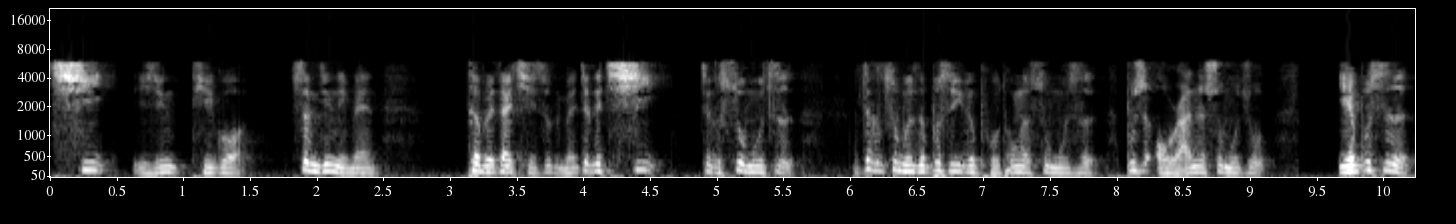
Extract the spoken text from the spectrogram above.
七，已经提过，圣经里面特别在启示里面这个七这个数目字。这个数目字不是一个普通的数目字，不是偶然的数目字，也不是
